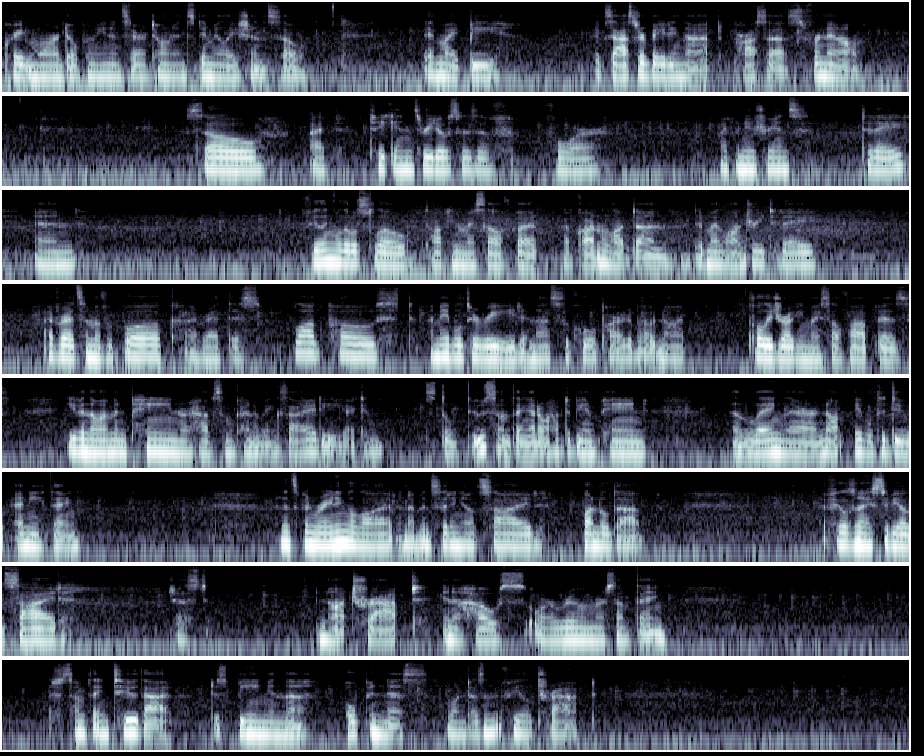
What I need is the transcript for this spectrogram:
create more dopamine and serotonin stimulation, so it might be exacerbating that process for now. So I've taken three doses of four micronutrients today and feeling a little slow talking to myself, but I've gotten a lot done. I did my laundry today. I've read some of a book. I read this blog post. I'm able to read, and that's the cool part about not fully drugging myself up is even though I'm in pain or have some kind of anxiety, I can still do something. I don't have to be in pain and laying there not able to do anything. And it's been raining a lot, and I've been sitting outside, bundled up. It feels nice to be outside, just not trapped in a house or a room or something. Something to that, just being in the openness. One doesn't feel trapped.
